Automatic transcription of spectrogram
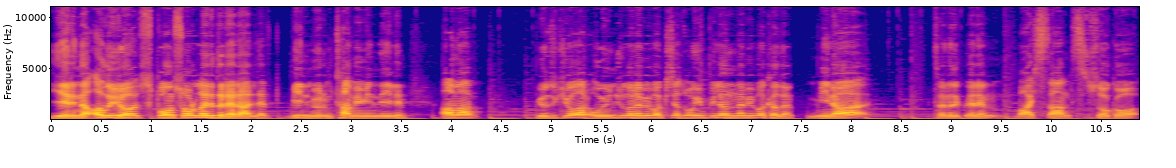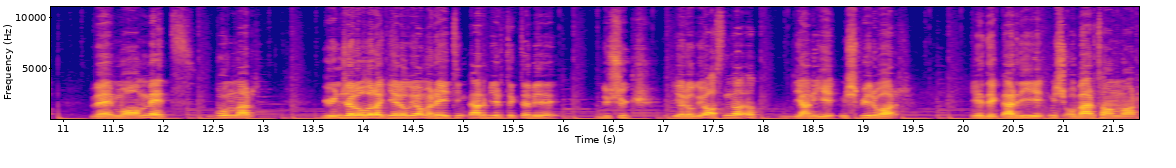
yerini alıyor. Sponsorlarıdır herhalde. Bilmiyorum tam emin değilim. Ama gözüküyorlar. Oyunculara bir bakacağız. Oyun planına bir bakalım. Mina tanıdıklarım Başsan, Soko ve Muhammed. Bunlar güncel olarak yer alıyor ama reytingler bir tık tabii düşük yer alıyor. Aslında yani 71 var. Yedeklerde 70 Obertan var.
